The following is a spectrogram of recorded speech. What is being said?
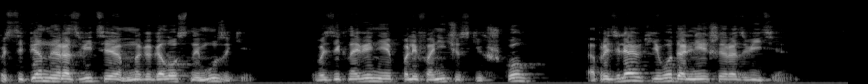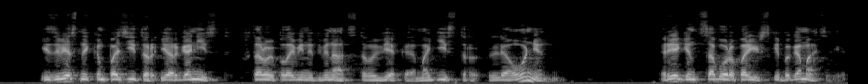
Постепенное развитие многоголосной музыки, возникновение полифонических школ определяют его дальнейшее развитие. Известный композитор и органист второй половины XII века магистр Леонин, регент собора Парижской Богоматери,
